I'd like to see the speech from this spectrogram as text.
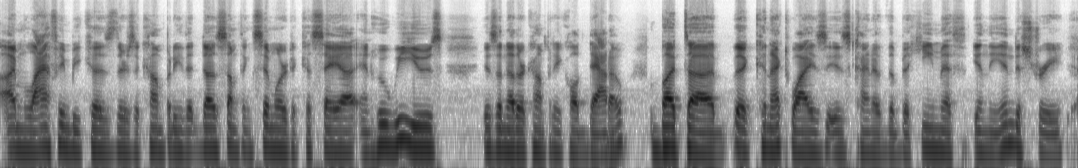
I'm laughing because there's a company that does something similar to Kaseya, and who we use is another company called Datto. But uh, the ConnectWise is kind of the behemoth in the industry. Yeah.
